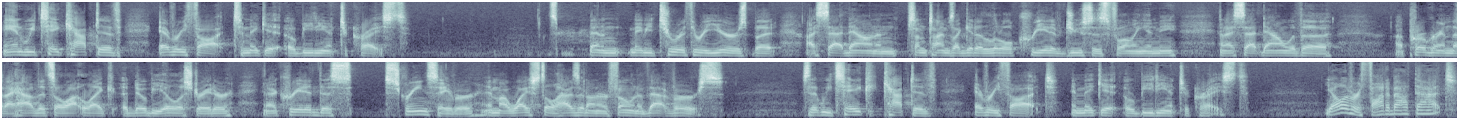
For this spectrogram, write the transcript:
And we take captive every thought to make it obedient to Christ it's been maybe two or three years, but I sat down and sometimes I get a little creative juices flowing in me. And I sat down with a, a program that I have that's a lot like Adobe Illustrator. And I created this screensaver, and my wife still has it on her phone of that verse. So that we take captive every thought and make it obedient to Christ. Y'all ever thought about that?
